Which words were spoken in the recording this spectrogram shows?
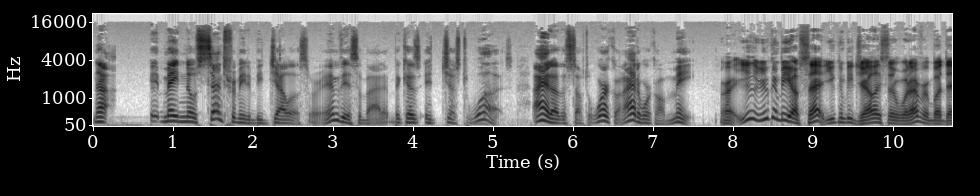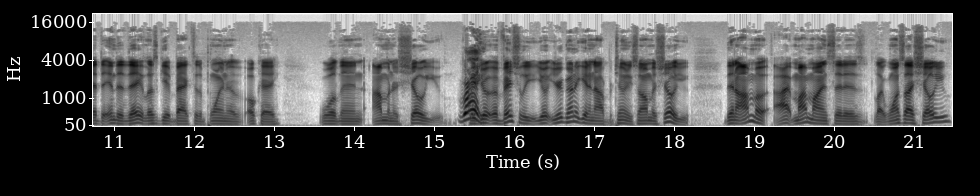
Now, it made no sense for me to be jealous or envious about it because it just was. I had other stuff to work on. I had to work on me. Right. You you can be upset, you can be jealous or whatever, but at the end of the day, let's get back to the point of okay, well then I'm going to show you. Right. you'll- eventually, you're, you're going to get an opportunity, so I'm going to show you. Then I'm a I, my mindset is like once I show you,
